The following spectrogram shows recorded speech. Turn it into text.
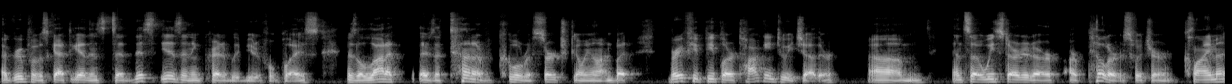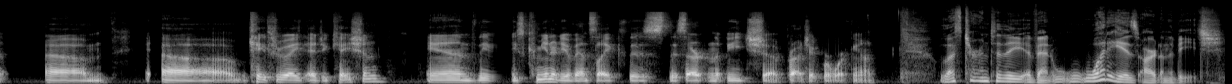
a group of us got together and said, "This is an incredibly beautiful place. There's a lot of there's a ton of cool research going on, but very few people are talking to each other." Um, and so we started our our pillars, which are climate, um, uh, K through eight education, and the, these community events like this this art on the beach uh, project we're working on. Let's turn to the event. What is art on the beach?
